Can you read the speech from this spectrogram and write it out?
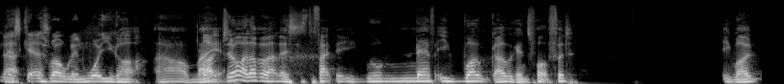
Let's get us rolling. What you got? Oh, man! Like, you know what I love about this is the fact that he will never, he won't go against Watford. He won't.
